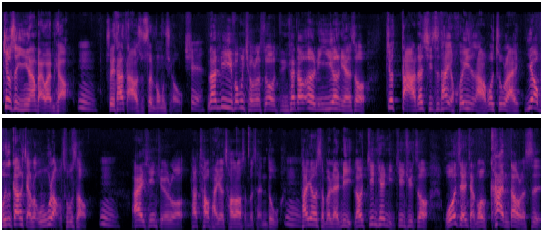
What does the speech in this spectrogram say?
就是赢两百万票，嗯，所以他打的是顺风球。是那逆风球的时候，你看到二零一二年的时候，就打的其实他也挥打不出来，要不是刚刚讲的吴老出手，嗯，爱新觉罗他操盘又操到什么程度？嗯嗯，他有什么能力？然后今天你进去之后，我只能讲说，我看到的是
